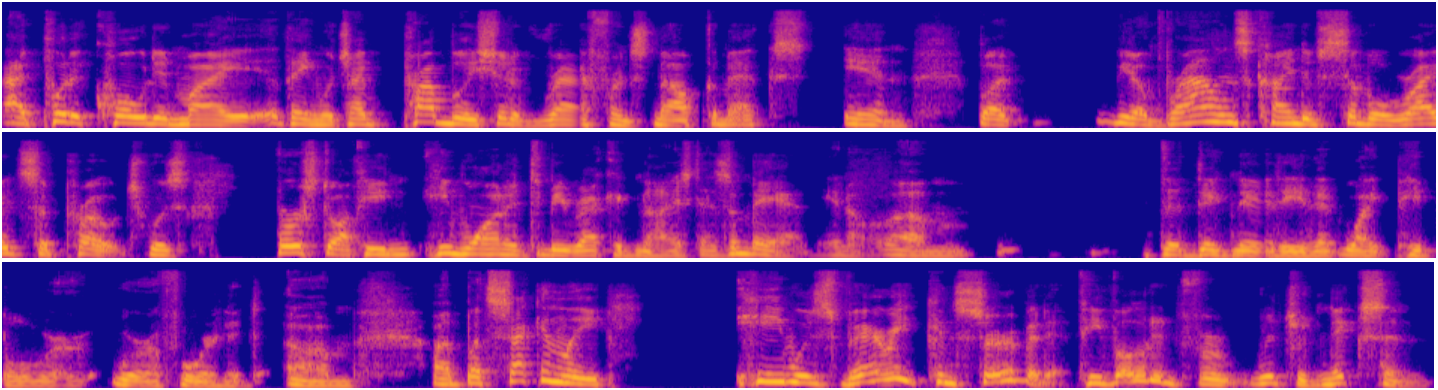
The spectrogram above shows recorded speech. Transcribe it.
I put a quote in my thing, which I probably should have referenced Malcolm X in. But you know, Brown's kind of civil rights approach was first off, he he wanted to be recognized as a man. You know. Um, the dignity that white people were were afforded, um, uh, but secondly, he was very conservative. He voted for Richard Nixon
